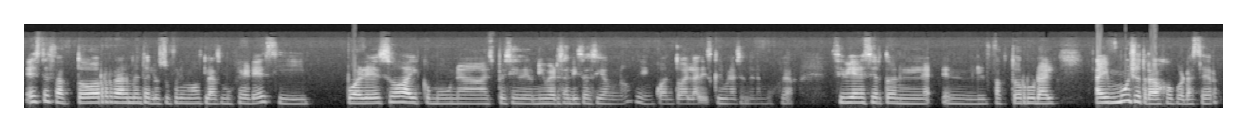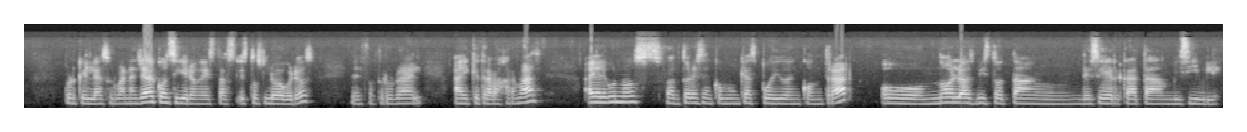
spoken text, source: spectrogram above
este factor realmente lo sufrimos las mujeres y por eso hay como una especie de universalización, ¿no? En cuanto a la discriminación de la mujer. Si bien es cierto, en el, en el factor rural hay mucho trabajo por hacer, porque las urbanas ya consiguieron estas, estos logros, en el factor rural hay que trabajar más. ¿Hay algunos factores en común que has podido encontrar o no lo has visto tan de cerca, tan visible?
